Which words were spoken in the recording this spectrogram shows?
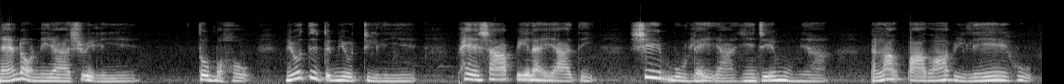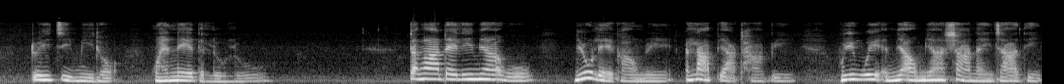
နန်းတော်နေရာရွှေ့လျင်သို့မဟုတ်မြို့တစ်တစ်မြို့တည်လျင်ဖယ်ရှားပေးလိုက်ရသည့်ရှေ့မူလက်ရာယဉ်ကျေးမှုများဘလောက်ပါသွားပြီလဲဟုတွေးကြည့်မိတော့ဝမ်းနည်းတယ်လို့လို့တငါတယ်လေးများကိုမြို့လေခေါင်တွင် အလှပြထားပြီး ဝင်ငွေအမြောက်များရှာနိုင်ကြသည့်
